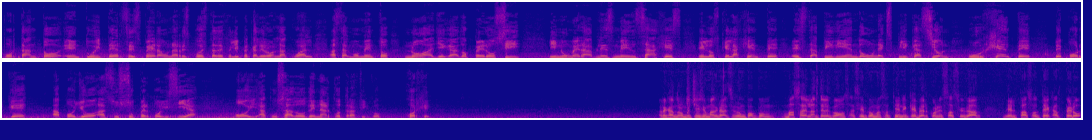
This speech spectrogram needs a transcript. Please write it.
por, tanto, en Twitter se espera una respuesta de Felipe Calderón, la cual hasta el momento no ha llegado, pero sí innumerables mensajes en los que la gente está pidiendo una explicación urgente de por qué apoyó a su superpolicía hoy acusado de narcotráfico. Jorge. Alejandro, muchísimas gracias. Un poco más adelante les vamos a decir cómo eso tiene que ver con esta ciudad del Paso, Texas. Pero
